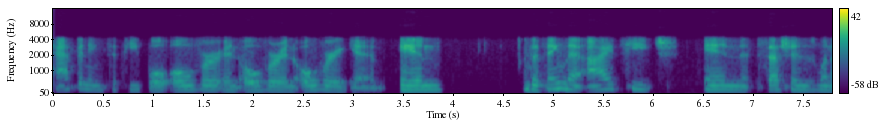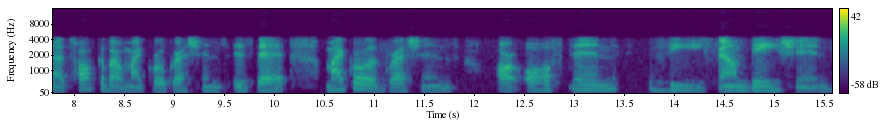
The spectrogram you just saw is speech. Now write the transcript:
happening to people over and over and over again. And the thing that I teach in sessions when I talk about microaggressions is that microaggressions are often the foundation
